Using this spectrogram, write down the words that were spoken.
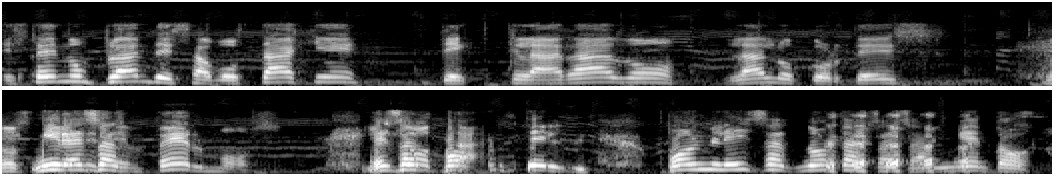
está en un plan de sabotaje declarado Lalo Cortés. Nos Mira tienes esas- enfermos. Esas, ponte- ponle esas notas a Sarmiento.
